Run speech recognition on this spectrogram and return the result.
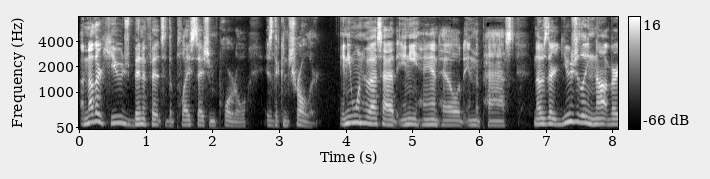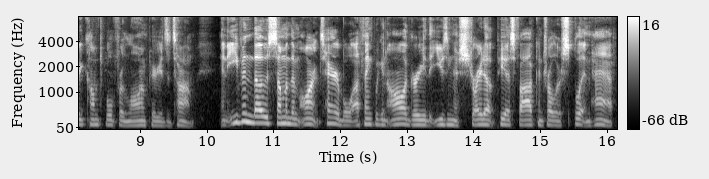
Another huge benefit to the PlayStation Portal is the controller. Anyone who has had any handheld in the past knows they're usually not very comfortable for long periods of time. And even though some of them aren't terrible, I think we can all agree that using a straight up PS5 controller split in half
